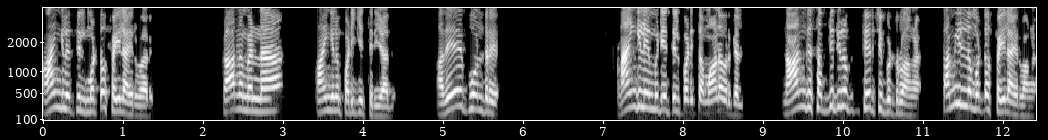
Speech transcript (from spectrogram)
ஆங்கிலத்தில் மட்டும் ஃபெயில் ஆயிடுவார் காரணம் என்ன? ஆங்கிலம் படிக்க தெரியாது. அதே போன்று ஆங்கில மீடியத்தில் படித்த மாணவர்கள் நான்கு சப்ஜெக்டிலும் தேர்ச்சி பெற்றுவாங்க. தமிழில் மட்டும் ஃபெயில் ஆயிடுவாங்க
